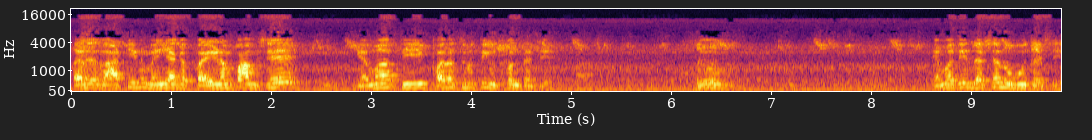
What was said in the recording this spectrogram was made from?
અને વાંચીને મૈયા કે પરિણામ પામશે એમાંથી ફલશ્રુતિ ઉત્પન્ન થશે. એમાંથી દર્શન ઉભું થશે.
